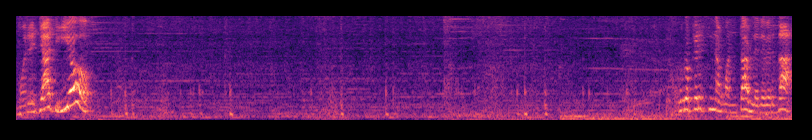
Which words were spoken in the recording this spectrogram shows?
¡Muere ya, tío! Te juro que eres inaguantable, de verdad.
